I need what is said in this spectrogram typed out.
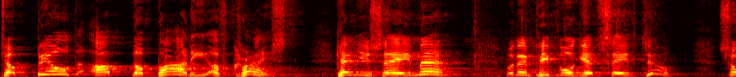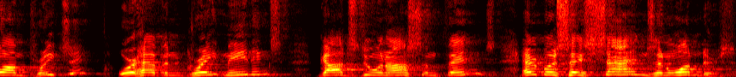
to build up the body of Christ. Can you say amen? But then people will get saved too. So I'm preaching. We're having great meetings. God's doing awesome things. Everybody say signs and wonders.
